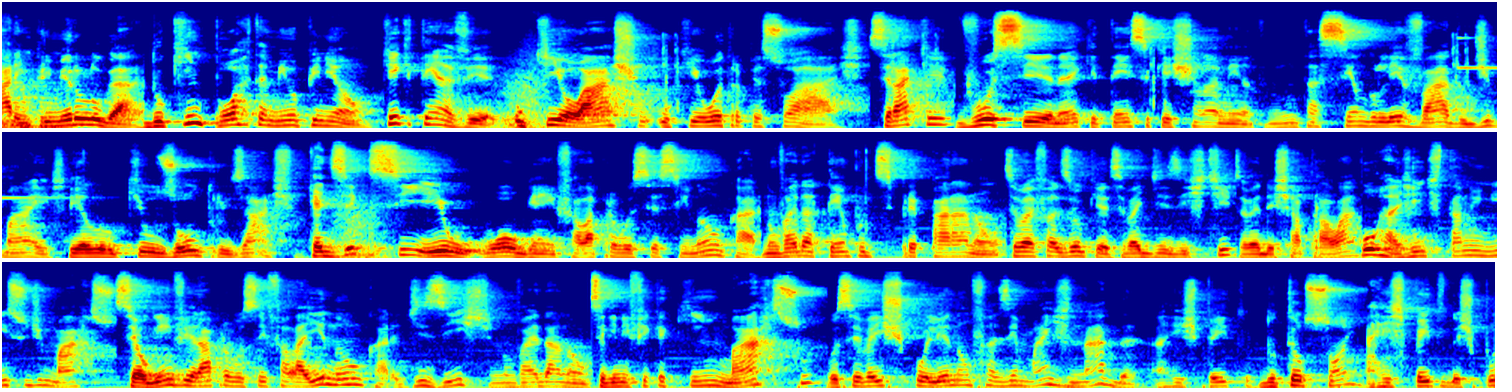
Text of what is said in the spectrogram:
Cara, em primeiro lugar, do que importa a minha opinião? O que, que tem a ver? O que eu acho, o que outra pessoa acha? Será que você, né, que tem esse questionamento, não está sendo levado demais pelo que os outros acham? Quer dizer que se eu ou alguém falar para você assim, não, cara, não vai dar tempo de se preparar não. Você vai fazer o quê? Você vai desistir? Você vai deixar para lá? Porra, a gente tá no início de março. Se alguém virar para você e falar, aí não, cara, desiste, não vai dar não. Significa que em março você vai escolher não fazer mais nada a respeito do teu sonho, a respeito das possibilidades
